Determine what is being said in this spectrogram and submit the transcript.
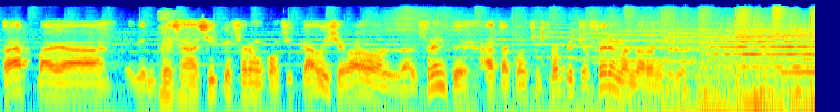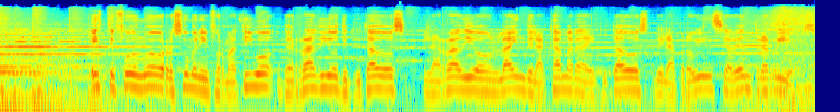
trápaga, empresas así que fueron confiscados y llevados al, frente, hasta con sus propios choferes mandaron bloque. Este fue un nuevo resumen informativo de Radio Diputados, la radio online de la Cámara de Diputados de la provincia de Entre Ríos.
